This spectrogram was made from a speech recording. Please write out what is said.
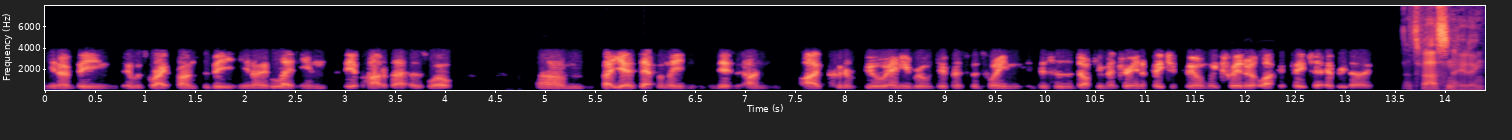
you know, being, it was great fun to be, you know, let in to be a part of that as well. Um, but yeah, definitely, I, I couldn't feel any real difference between this is a documentary and a feature film. We treated it like a feature every day. That's fascinating.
